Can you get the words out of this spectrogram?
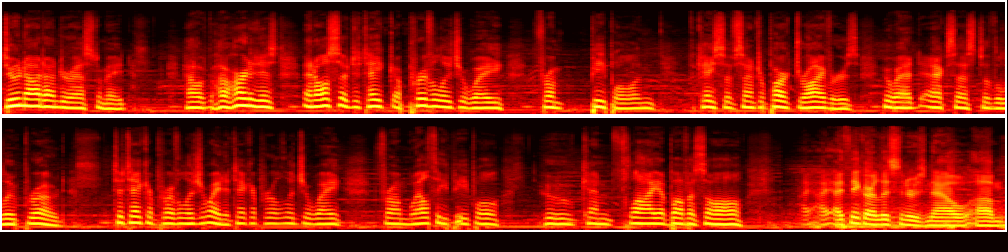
Do not underestimate how, how hard it is, and also to take a privilege away from people. In the case of Central Park drivers who had access to the Loop Road, to take a privilege away, to take a privilege away from wealthy people who can fly above us all I, I think our listeners now um,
